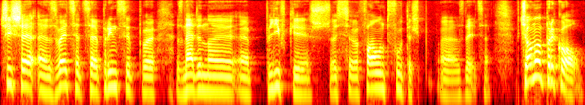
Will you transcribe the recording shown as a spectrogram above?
Чи ще е, зветься це принцип е, знайденої е, плівки, щось е, found footage, е, здається. В чому прикол?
